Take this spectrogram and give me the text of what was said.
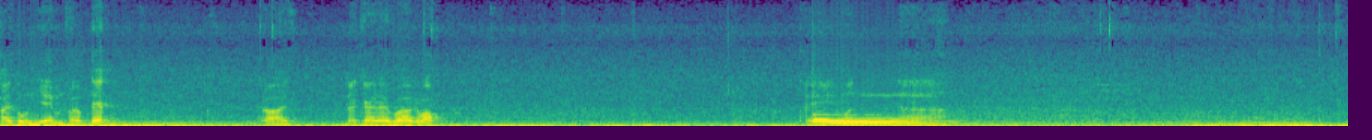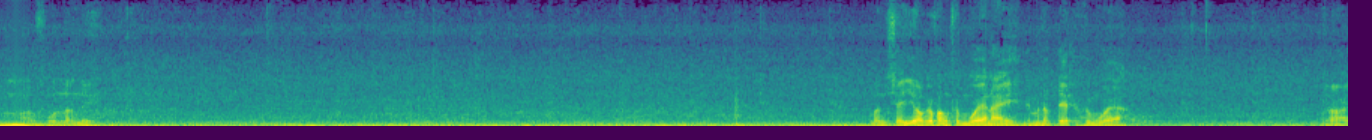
tải tool về mình phải update. Rồi để cài driver cái bóc. Thì mình à, mở full lên đi. Mình sẽ vô cái phần firmware này để mình update cái firmware. Rồi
